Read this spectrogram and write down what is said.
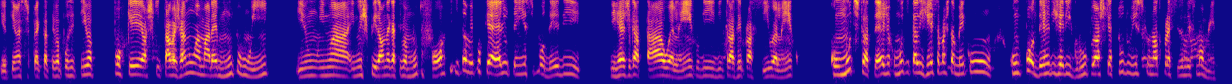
E eu tenho essa expectativa positiva porque eu acho que estava já numa maré muito ruim e, um, e, numa, e numa espiral negativa muito forte e também porque Hélio tem esse poder de, de resgatar o elenco, de, de trazer para si o elenco com muita estratégia, com muita inteligência, mas também com, com poder de gerir grupo. Eu acho que é tudo isso que o Náutico precisa nesse momento.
